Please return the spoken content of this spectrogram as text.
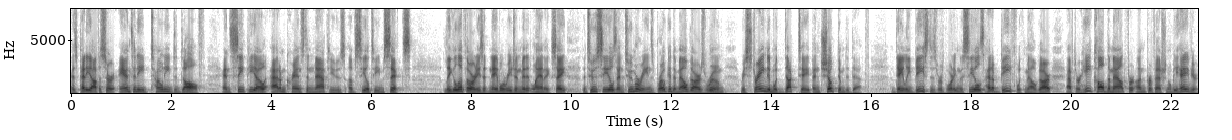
as Petty Officer Anthony Tony DeDolph and CPO Adam Cranston Matthews of SEAL Team 6. Legal authorities at Naval Region Mid Atlantic say the two SEALs and two Marines broke into Melgar's room, restrained him with duct tape, and choked him to death. The Daily Beast is reporting the SEALs had a beef with Melgar after he called them out for unprofessional behavior.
